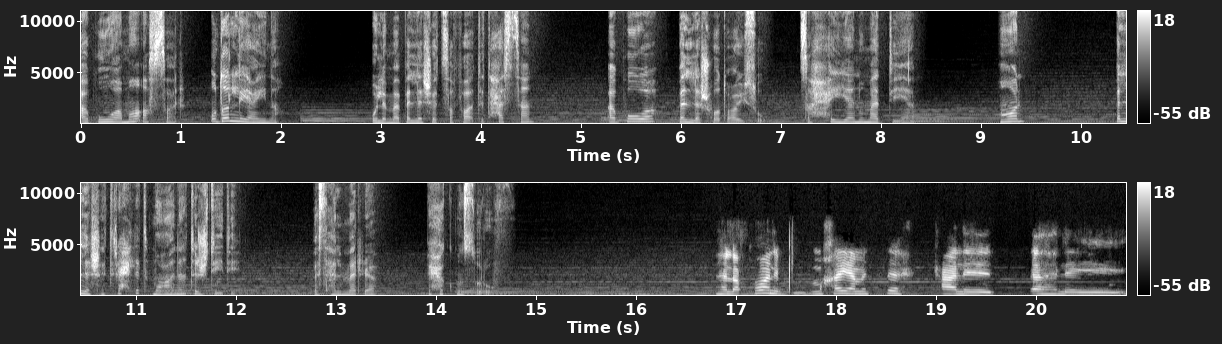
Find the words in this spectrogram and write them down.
أبوها ما قصر وضل يعينها ولما بلشت صفاء تتحسن أبوها بلش وضعه يسوء صحيا وماديا. هون بلشت رحلة معاناة جديدة. بس هالمرة بحكم الظروف. هلقوني بمخيم التحت حالة أهلي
